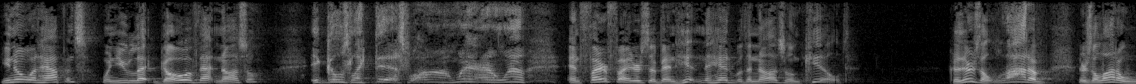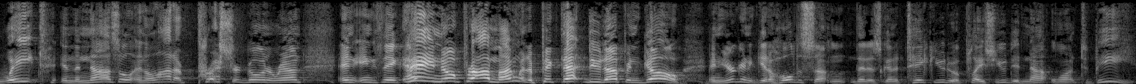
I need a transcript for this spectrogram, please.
you know what happens when you let go of that nozzle? It goes like this. Wow, wow, wow. And firefighters have been hit in the head with a nozzle and killed. Because there's a lot of there's a lot of weight in the nozzle and a lot of pressure going around, and, and you think, hey, no problem, I'm going to pick that dude up and go. And you're going to get a hold of something that is going to take you to a place you did not want to be.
